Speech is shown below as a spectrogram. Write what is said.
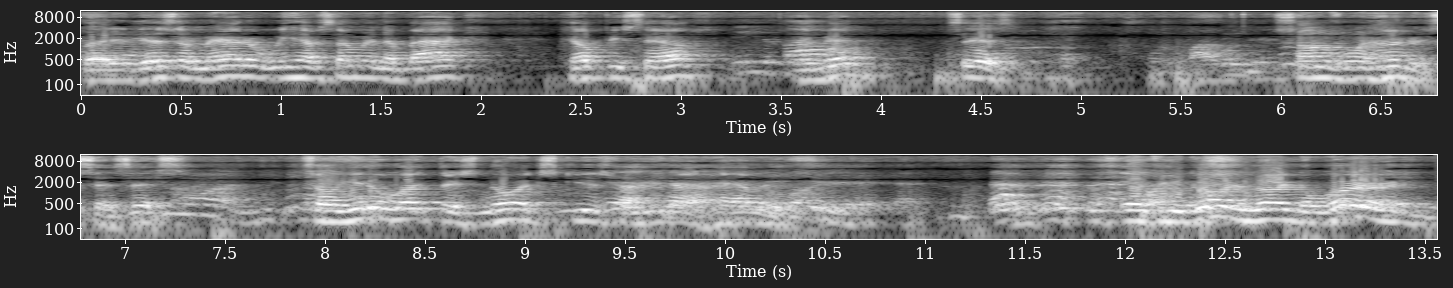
But it doesn't matter. We have some in the back. Help yourself. Need a Bible. Amen. It says, Psalms 100 says this. So you know what? There's no excuse for you not having one. If you go to learn the Word,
